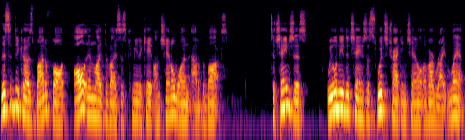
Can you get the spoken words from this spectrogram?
This is because, by default, all nLight devices communicate on channel 1 out of the box. To change this, we will need to change the switch tracking channel of our right lamp,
